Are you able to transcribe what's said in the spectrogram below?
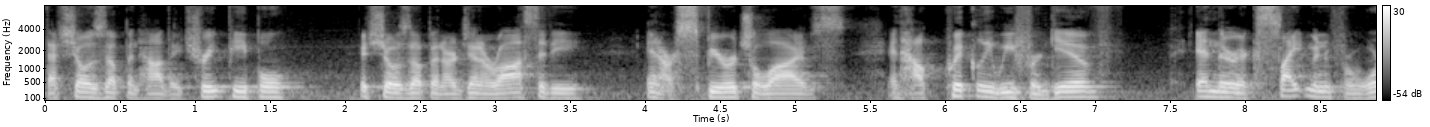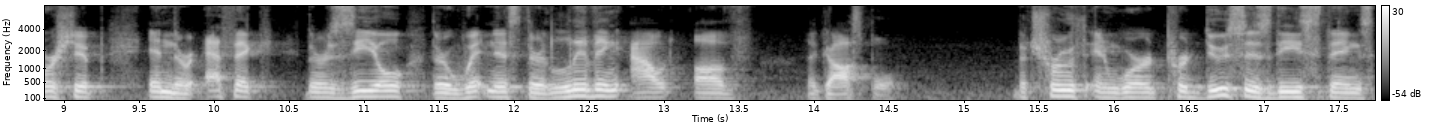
That shows up in how they treat people, it shows up in our generosity, in our spiritual lives, and how quickly we forgive, and their excitement for worship, and their ethic, their zeal, their witness, their living out of the gospel. The truth in word produces these things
